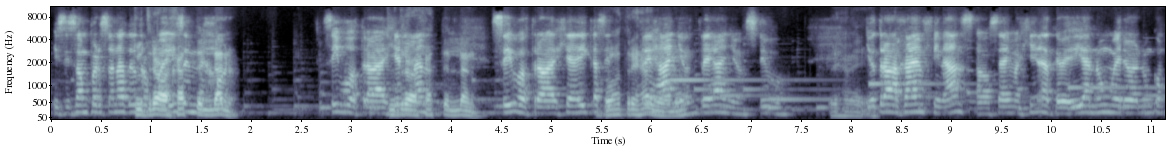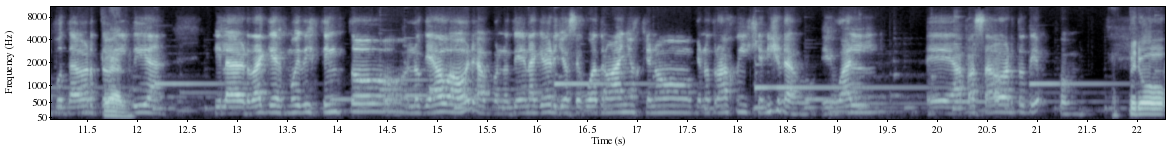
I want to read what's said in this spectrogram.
Y si son personas de otros países, mejor. LAN. Sí, pues trabajé en LAN. en LAN. Sí, pues trabajé ahí casi tres tres, años, años, ¿no? tres años, sí, años. Yo trabajaba en finanzas, o sea, imagínate, veía números en un computador todo Claro. el día. Y la verdad que es muy distinto lo que hago ahora, pues no tiene nada que ver. Yo hace cuatro años que no, que no trabajo en ingeniera, igual eh, ha pasado harto tiempo. pero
